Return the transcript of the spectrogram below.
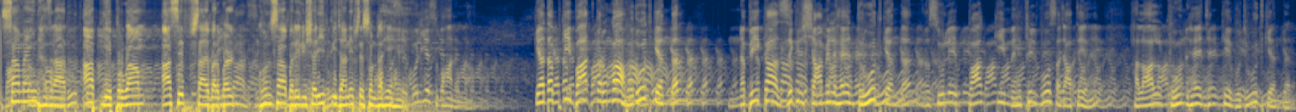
सामीन हजरात, आप ये प्रोग्राम आसिफ साइबर बल्ट घुंसा बरेली शरीफ की जानब ऐसी सुन रहे हैं। बोलिए सुबह कि अदब की बात करूँगा हदूद के अंदर, नबी का ज़िक्र शामिल है दरूद के अंदर, रसूल पाक की महफिल वो सजाते हैं, हलाल खून है जिनके वजूद के अंदर।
